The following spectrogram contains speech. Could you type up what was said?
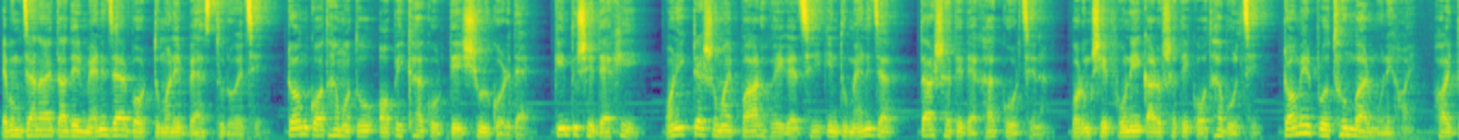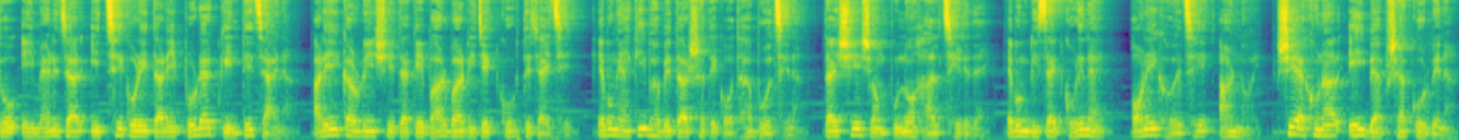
এবং জানায় তাদের ম্যানেজার বর্তমানে ব্যস্ত রয়েছে। টম কথা মতো অপেক্ষা করতে শুরু করে দেয়। কিন্তু সে দেখে অনেকটা সময় পার হয়ে গেছে, কিন্তু ম্যানেজার তার সাথে দেখা করছে না। বরং সে ফোনে কারোর সাথে কথা বলছে। টমের প্রথমবার মনে হয়, হয়তো এই ম্যানেজার ইচ্ছে করেই তার এই প্রোডাক্ট কিনতে চায় না। আর এই কারণেই সে তাকে বারবার রিজেক্ট করতে চাইছে এবং একইভাবে তার সাথে কথা বলছে না। তাই সে সম্পূর্ণ হাল ছেড়ে দেয় এবং ডিসাইড করে নেয়, অনেক হয়েছে আর নয়। সে এখন আর এই ব্যবসা করবে না।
